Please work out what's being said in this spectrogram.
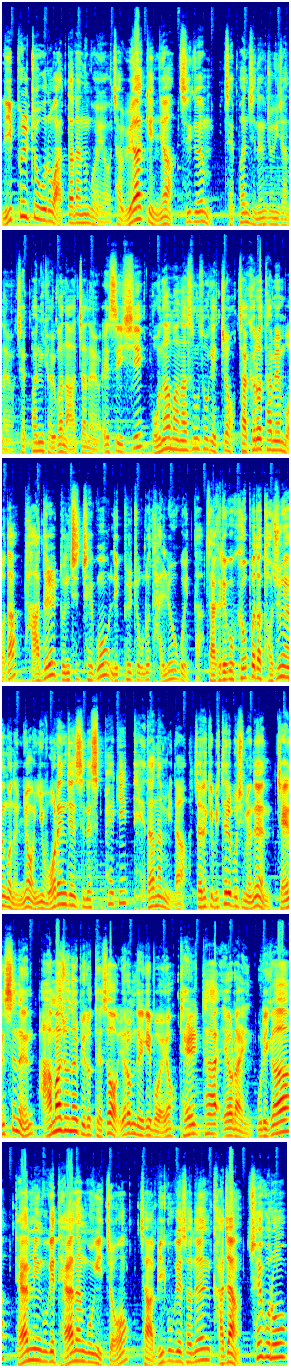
리플 쪽으로 왔다라는 거예요. 자, 왜 왔겠냐? 지금 재판 진행 중이잖아요. 재판 결과 나왔잖아요. SEC 보나마나 승소겠죠. 자 그렇다면 뭐다? 다들 눈치채고 리플 쪽으로 달려오고 있다. 자 그리고 그것보다 더 중요한 거는요. 이 워렌 젠슨의 스펙이 대단합니다. 자 이렇게 밑에를 보시면은 젠슨은 아마존을 비롯해서 여러분들 이게 뭐예요? 델타 에어라인. 우리가 대한민국의 대한항공이 있죠. 자 미국에서는 가장 최고로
